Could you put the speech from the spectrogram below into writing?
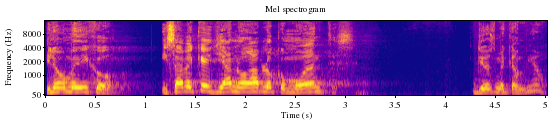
Y luego me dijo, ¿y sabe qué? Ya no hablo como antes. Dios me cambió.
